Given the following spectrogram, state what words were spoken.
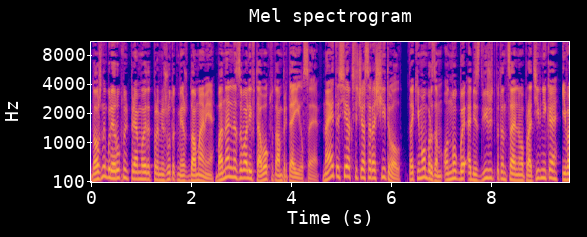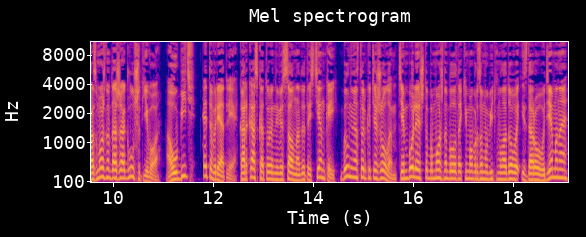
должны были рухнуть прямо в этот промежуток между домами, банально завалив того, кто там притаился. На это Серк сейчас и рассчитывал. Таким образом, он мог бы обездвижить потенциального противника и, возможно, даже оглушит его. А убить это вряд ли. Каркас, который нависал над этой стенкой, был не настолько тяжелым. Тем более, чтобы можно было таким образом убить молодого и здорового демона,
